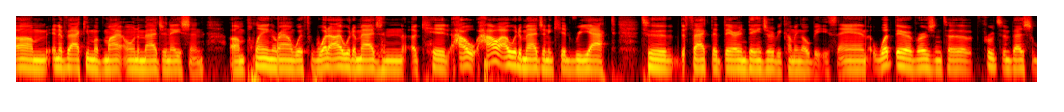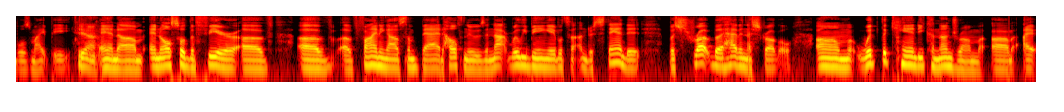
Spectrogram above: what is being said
um, in a vacuum of my own imagination, um, playing around with what I would imagine a kid how how I would imagine a kid react to the fact that they're in danger of becoming obese and what their aversion to fruits and vegetables might be. Yeah, and um and also the fear of of of finding out some bad health news and not really being able to understand it, but str- but having that struggle. Um, with the candy conundrum, um, I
